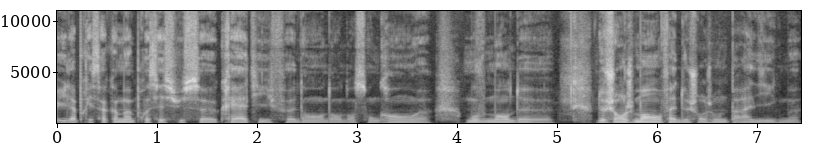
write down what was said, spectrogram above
il a pris ça comme un processus créatif dans, son grand mouvement de, changement en fait, de changement de paradigme,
